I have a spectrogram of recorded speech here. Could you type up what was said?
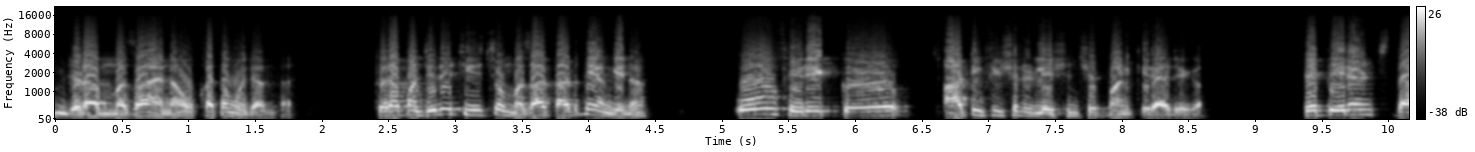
ਜਿਹੜਾ ਮਜ਼ਾ ਹੈ ਨਾ, ਉਹ ਖਤਮ ਹੋ ਜਾਂਦਾ ਹੈ। ਫਿਰ ਆਪਾਂ ਜਿਹਦੇ ਚੀਜ਼ ਚੋਂ ਮਜ਼ਾ ਕੱਢ ਦਿਆਂਗੇ ਨਾ, ਉਹ ਫਿਰ ਇੱਕ ਆਰਟੀਫੀਸ਼ੀਅਲ ਰਿਲੇਸ਼ਨਸ਼ਿਪ ਬਣ ਕੇ ਰਹਿ ਜਾਏਗਾ। ਤੇ ਪੇਰੈਂਟਸ ਦਾ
